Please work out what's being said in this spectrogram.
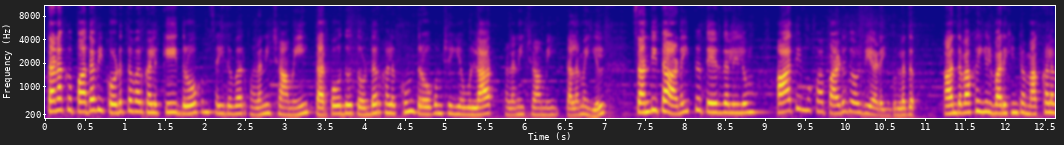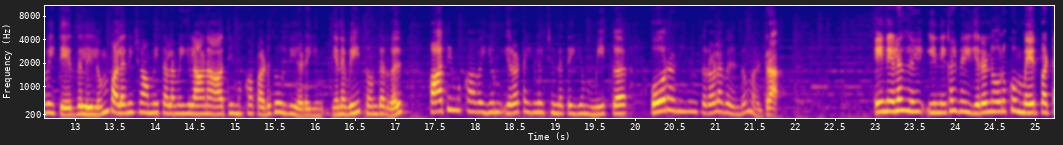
தனக்கு பதவி கொடுத்தவர்களுக்கே துரோகம் செய்தவர் பழனிசாமி தற்போது தொண்டர்களுக்கும் துரோகம் செய்ய உள்ளார் பழனிசாமி தலைமையில் சந்தித்த அனைத்து தேர்தலிலும் அதிமுக படுதோல்வி அடைந்துள்ளது. அந்த வகையில் வருகின்ற மக்களவை தேர்தலிலும் பழனிசாமி தலைமையிலான அதிமுக படுதோல்வி அடையும். எனவே தொண்டர்கள் அதிமுகவையும் இரட்டை இலை சின்னத்தையும் மீட்க ஓரணியில் திரள வேண்டும் என்றார். இந்நிலையில் இந்நிகழ்வில் இருநூறுக்கும் மேற்பட்ட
